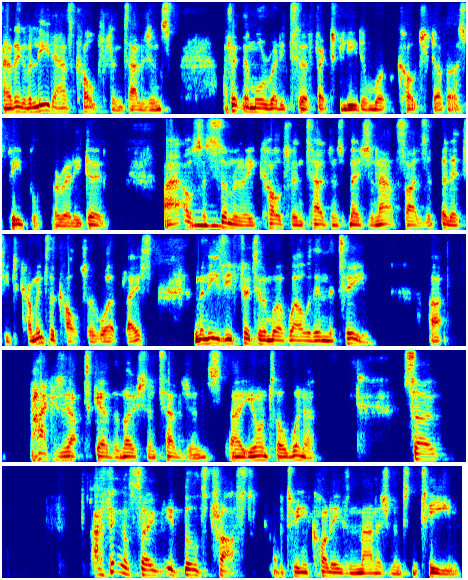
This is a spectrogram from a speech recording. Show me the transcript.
I think if a leader has cultural intelligence, I think they're more ready to effectively lead and work with culture diverse people. I really do. Uh, also, mm-hmm. similarly, cultural intelligence measures an outsider's ability to come into the culture of the workplace and then easily fit in and work well within the team. Uh, package it up together, with emotional intelligence, uh, you're onto a winner. So, I think also it builds trust between colleagues and management and team.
